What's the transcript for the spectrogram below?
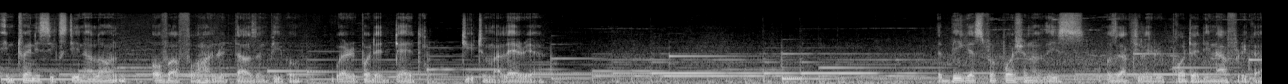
In 2016 alone, over 400,000 people were reported dead due to malaria. The biggest proportion of this was actually reported in Africa.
